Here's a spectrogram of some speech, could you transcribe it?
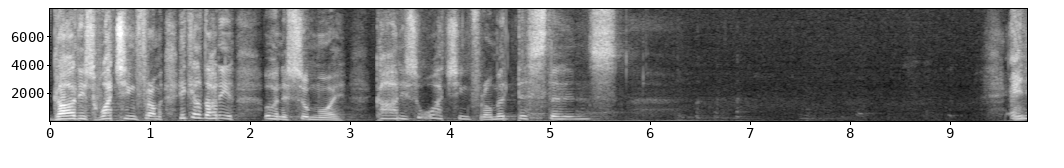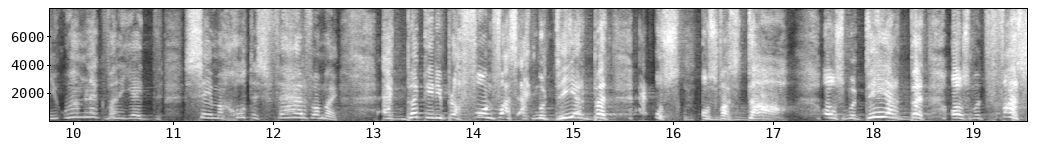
God is watching from Het jy al daardie O, oh, dit is so mooi. God is watching from a distance. En die oomblik wanneer jy sê maar God is ver van my. Ek bid in die plafon vas. Ek moet deur bid. Ons ons was daar. Ons moet deur bid. Ons moet vas.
